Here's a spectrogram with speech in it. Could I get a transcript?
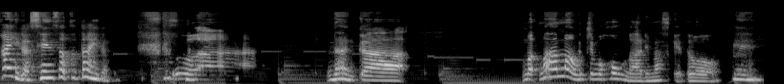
単位が1000冊単位だった。うわーなんか、ま、まあまあうちも本がありますけど、ね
